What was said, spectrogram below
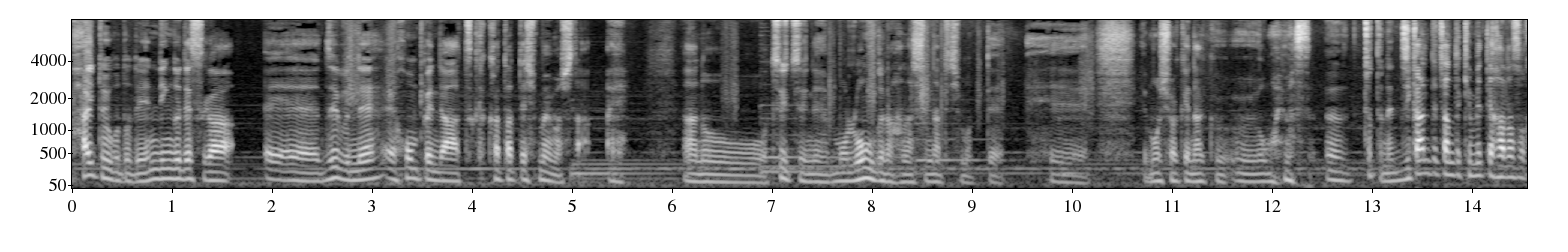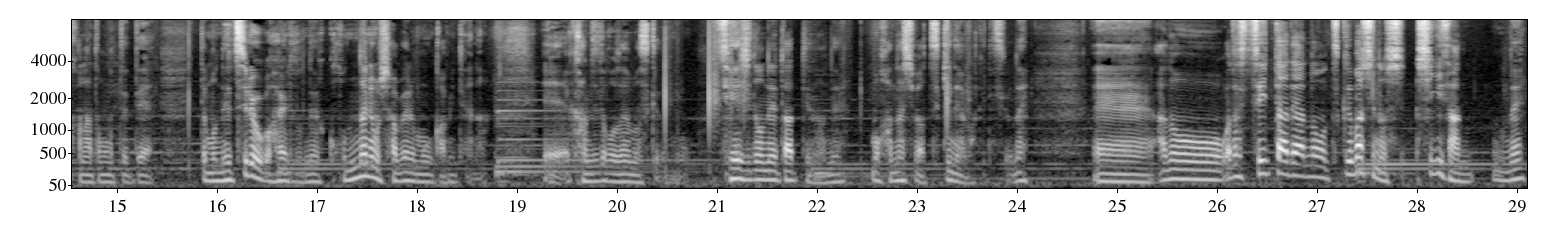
はいということでエンディングですが、えー、随分ね本編で熱く語ってしまいました、えあのー、ついついねもうロングな話になってしまって、えー、申し訳なく思います、うん、ちょっとね時間ってちゃんと決めて話そうかなと思ってて。でも熱量が入るとねこんなにも喋るもんかみたいな、えー、感じでございますけども。政治のネタっていうのはねもう話は尽きないわけですよね。えー、あのー、私ツイッターであのつくば市の市議さんのね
